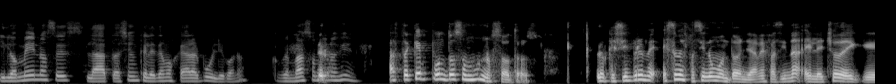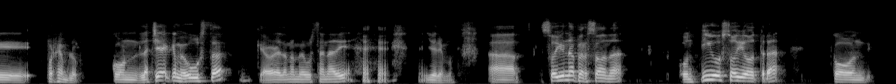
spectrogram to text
y lo menos es la adaptación que le tenemos que dar al público, ¿no? Más o Pero- menos bien. ¿Hasta qué punto somos nosotros? Lo que siempre me, eso me fascina un montón, ya me fascina el hecho de que, por ejemplo, con la chica que me gusta, que ahora no me gusta a nadie, lloremos, ah, soy una persona, contigo soy otra, con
